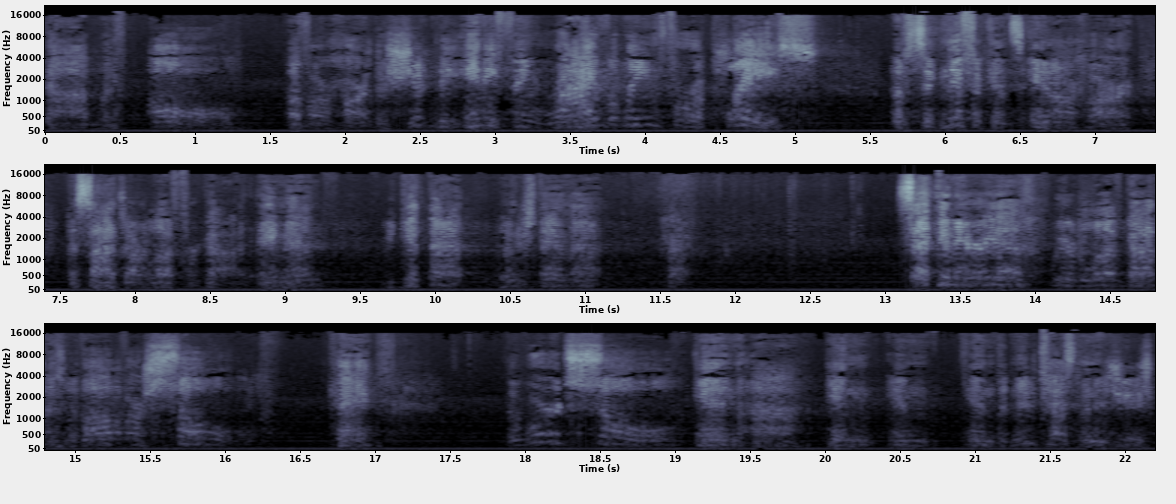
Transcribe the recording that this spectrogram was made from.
God with all of our heart. There shouldn't be anything rivaling for a place of significance in our heart besides our love for God. Amen? You get that? Understand that? Okay. Second area we are to love God is with all of our soul. Okay? The word soul in, uh, in, in, in the New Testament is used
